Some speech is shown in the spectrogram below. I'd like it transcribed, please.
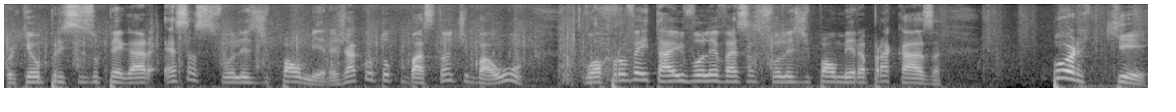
Porque eu preciso pegar essas folhas de palmeira. Já que eu tô com bastante baú, vou aproveitar e vou levar essas folhas de palmeira pra casa. Por quê?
